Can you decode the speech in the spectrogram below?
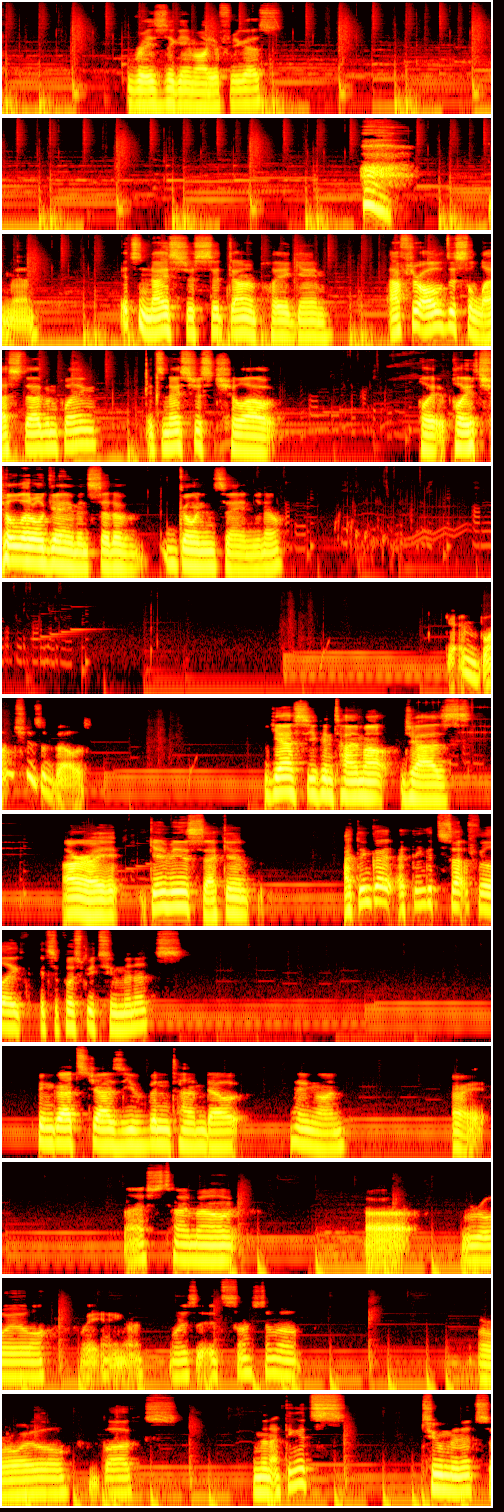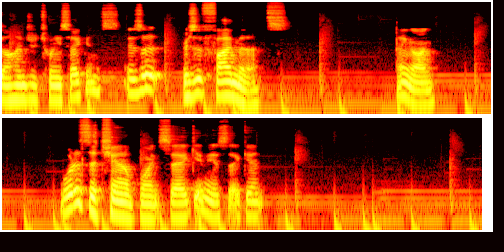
raise the game audio for you guys. Man, it's nice just sit down and play a game. After all of the Celeste that I've been playing, it's nice just chill out. Play play a chill little game instead of going insane, you know? Getting bunches of bells. Yes, you can time out Jazz. Alright, give me a second. I think I, I think it's set for like it's supposed to be two minutes. Congrats, Jazz. You've been timed out. Hang on. All right. Last timeout. Uh, Royal. Wait, hang on. What is it? It's last timeout. Royal Bucks, and then I think it's two minutes, 120 seconds. Is it? Or is it five minutes? Hang on. What does the channel point say? Give me a second.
